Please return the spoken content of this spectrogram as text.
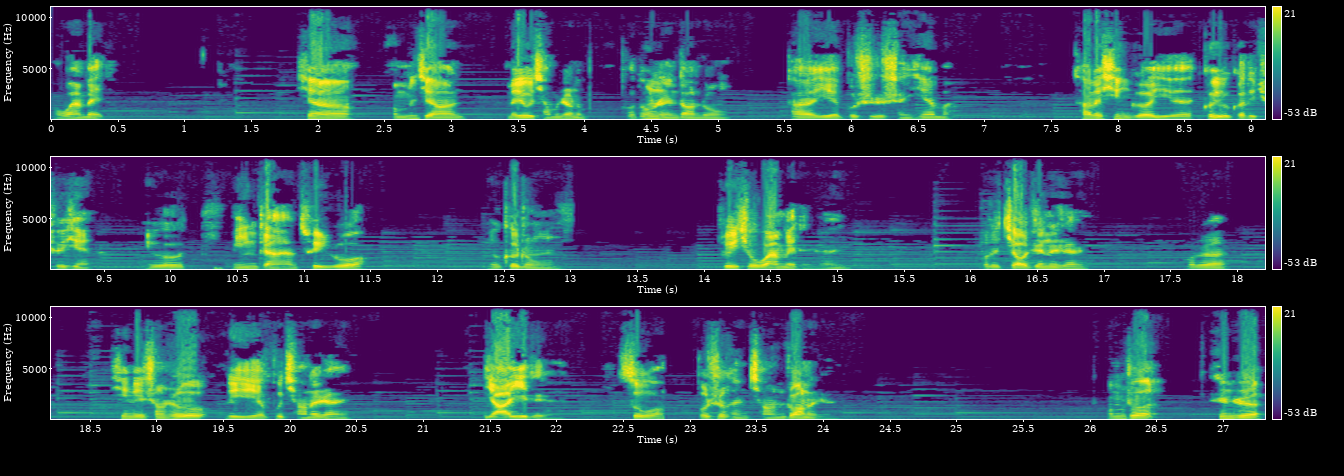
完美的。像我们讲没有强迫症的普通人当中，他也不是神仙吧，他的性格也各有各的缺陷。有敏感、脆弱，有各种追求完美的人，或者较真的人，或者心理承受力也不强的人，压抑的人，自我不是很强壮的人。我们说，甚至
